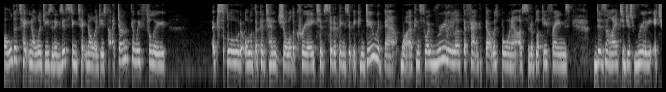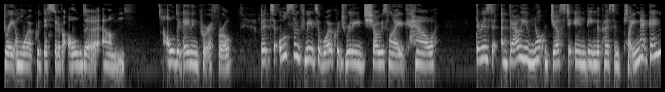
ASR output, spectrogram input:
older technologies and existing technologies that I don't think we've fully explored all of the potential or the creative sort of things that we can do with that work. And so I really love the fact that that was born out of sort of Lucky Frame's desire to just really iterate and work with this sort of older, um, older gaming peripheral. But also for me, it's a work which really shows like how there is a value not just in being the person playing that game,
